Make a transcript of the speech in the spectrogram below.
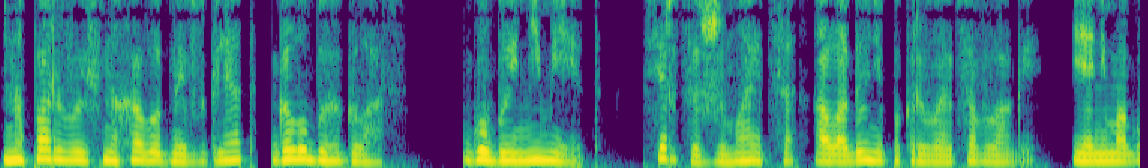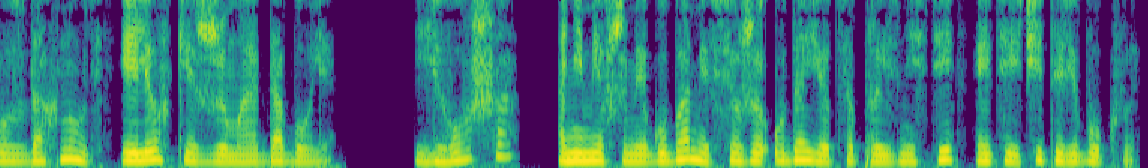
напарываюсь на холодный взгляд голубых глаз. Губы немеют, сердце сжимается, а ладони покрываются влагой. Я не могу вздохнуть, и легкие сжимают до боли. «Лёша?» Онемевшими губами все же удается произнести эти четыре буквы.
